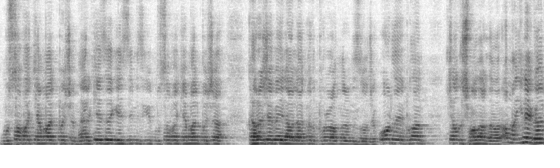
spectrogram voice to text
Mustafa Kemal Paşa, merkezde gezdiğimiz gibi Mustafa Kemal Paşa, Karacabey ile alakalı programlarımız olacak. Orada yapılan çalışmalar da var. Ama İnegöl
